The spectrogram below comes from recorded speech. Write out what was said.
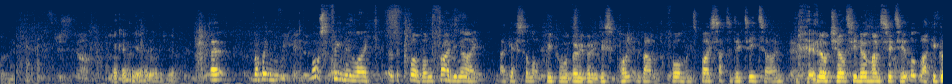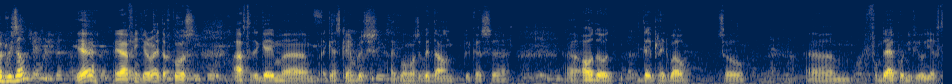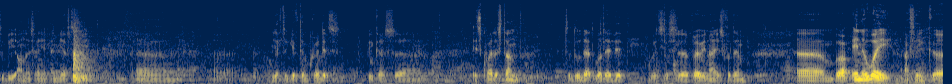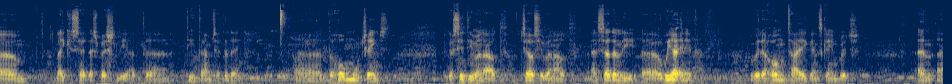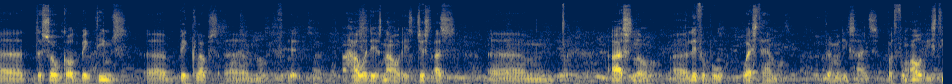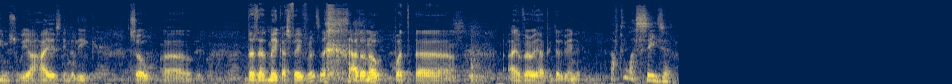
Okay, yeah, right, yeah. Uh, Robin, what's the feeling like at the club on Friday night? I guess a lot of people were very, very disappointed about the performance. By Saturday tea time, no Chelsea, no Man City. It looked like a good result. Yeah, yeah, I think you're right. Of course, after the game um, against Cambridge, everyone was a bit down because uh, uh, although they played well, so um, from their point of view, you have to be honest and, and you have to be uh, you have to give them credits because uh, it's quite a stunt to do that what they did, which is uh, very nice for them. Um, but in a way, I think, um, like you said, especially at uh, tea time Saturday, uh, the whole mood changed because City went out, Chelsea went out, and suddenly uh, we are in it with a home tie against Cambridge, and uh, the so-called big teams, big clubs. Um, how it is now, it's just us, um, Arsenal, uh, Liverpool, West Ham, Premier League sides. But from all these teams, we are highest in the league. So uh, does that make us favourite? I don't know, but uh, I am very happy that we're in it. After last season,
